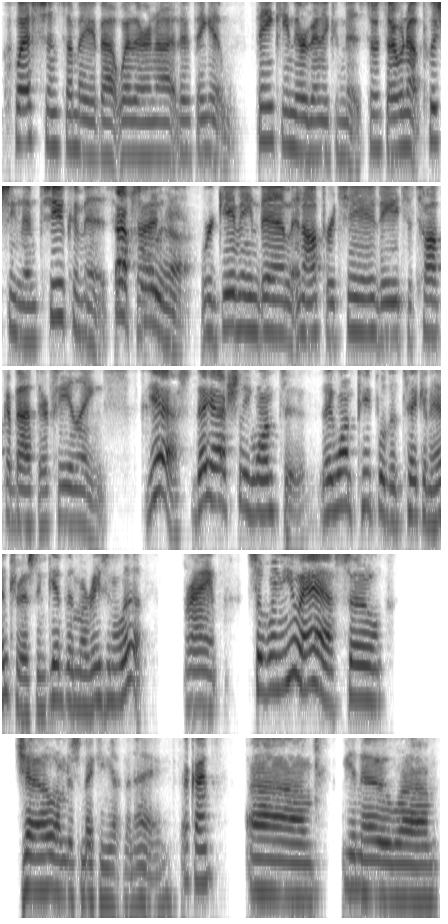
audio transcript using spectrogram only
question somebody about whether or not they're thinking thinking they're going to commit suicide, we're not pushing them to commit suicide. Absolutely not. We're giving them an opportunity to talk about their feelings. Yes, they actually want to. They want people to take an interest and give them a reason to live. Right. So when you ask, so Joe, I'm just making up the name, Okay. um, you know, um,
